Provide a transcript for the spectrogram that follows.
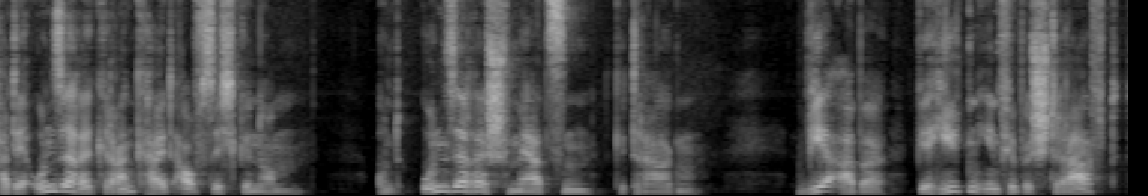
hat er unsere Krankheit auf sich genommen und unsere Schmerzen getragen. Wir aber, wir hielten ihn für bestraft,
